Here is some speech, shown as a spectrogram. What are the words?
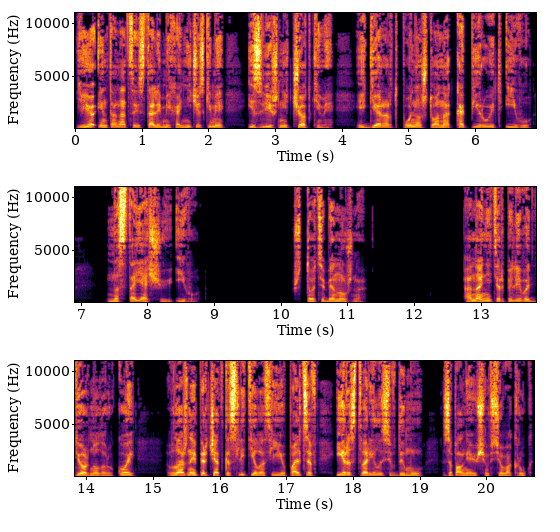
Ее интонации стали механическими, излишне четкими, и Герард понял, что она копирует Иву, настоящую Иву. Что тебе нужно? Она нетерпеливо дернула рукой, влажная перчатка слетела с ее пальцев и растворилась в дыму, заполняющем все вокруг,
